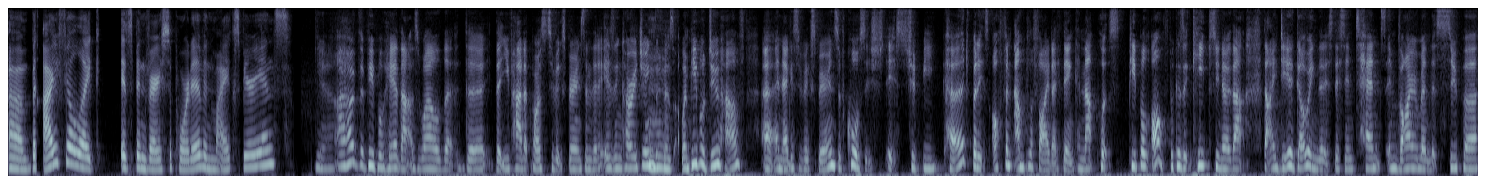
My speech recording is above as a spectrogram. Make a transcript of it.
Um, but I feel like it's been very supportive in my experience yeah, I hope that people hear that as well. That the that you've had a positive experience and that it is encouraging. Mm-hmm. Because when people do have a, a negative experience, of course it sh- it should be heard, but it's often amplified. I think, and that puts people off because it keeps you know that that idea going that it's this intense environment that's super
